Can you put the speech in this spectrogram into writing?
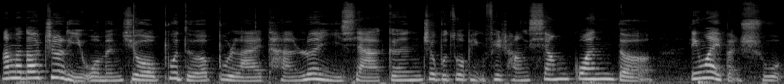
那么到这里，我们就不得不来谈论一下跟这部作品非常相关的另外一本书。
